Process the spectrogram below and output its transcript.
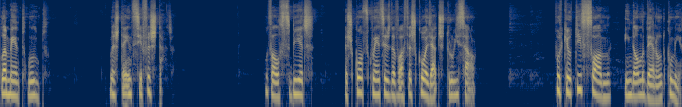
lamento muito, mas têm de se afastar. Vão receber as consequências da vossa escolha, a destruição porque eu tive fome e não me deram de comer.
